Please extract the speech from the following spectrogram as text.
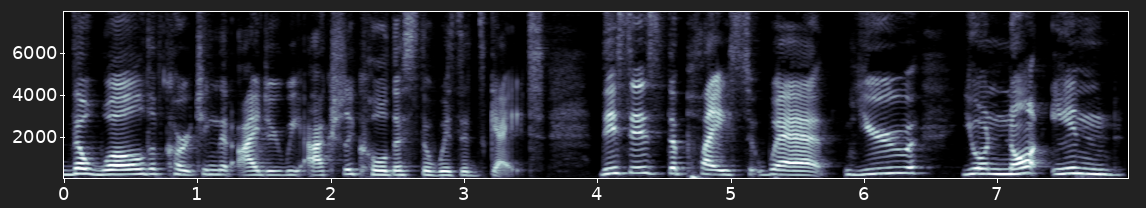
the world of coaching that I do, we actually call this the wizard's gate. This is the place where you you're not in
